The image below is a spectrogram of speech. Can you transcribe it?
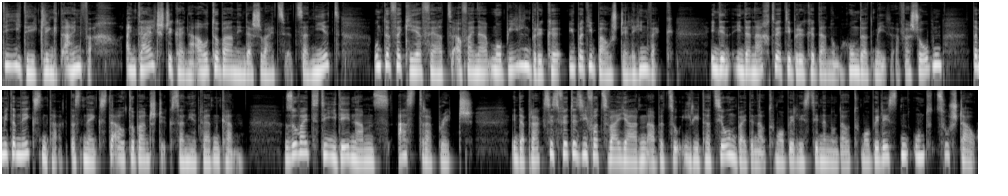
Die Idee klingt einfach. Ein Teilstück einer Autobahn in der Schweiz wird saniert und der Verkehr fährt auf einer mobilen Brücke über die Baustelle hinweg. In, den, in, der Nacht wird die Brücke dann um 100 Meter verschoben, damit am nächsten Tag das nächste Autobahnstück saniert werden kann. Soweit die Idee namens Astra Bridge. In der Praxis führte sie vor zwei Jahren aber zu Irritation bei den Automobilistinnen und Automobilisten und zu Stau.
